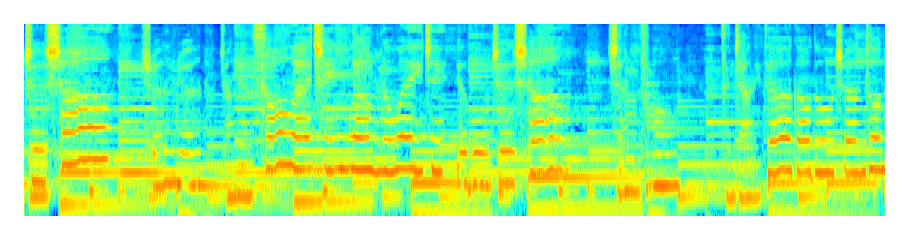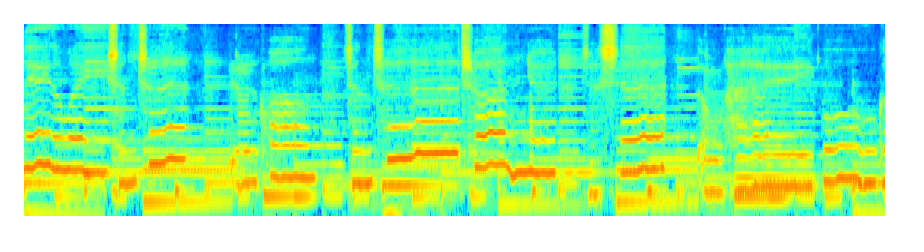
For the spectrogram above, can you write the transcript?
只像泉源，常年送来清凉的慰藉。也不知向先锋，增加你的高度，衬托你的威仪，甚至日光，甚至春雨，这些都还不够。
